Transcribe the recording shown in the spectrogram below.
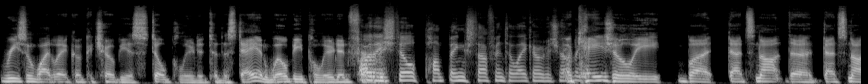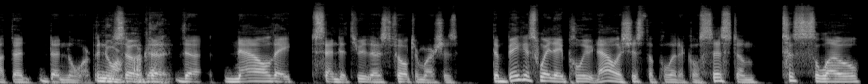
reason why Lake Okeechobee is still polluted to this day and will be polluted for. Are they still pumping stuff into Lake Okeechobee? Occasionally, but that's not the that's not the the norm. The norm. So okay. the the now they send it through those filter marshes. The biggest way they pollute now is just the political system to slow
